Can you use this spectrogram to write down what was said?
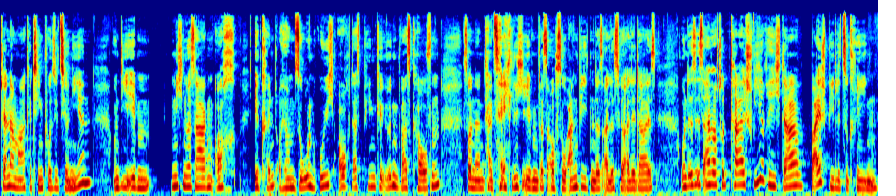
Gender Marketing positionieren und die eben nicht nur sagen, ach, ihr könnt eurem Sohn ruhig auch das pinke irgendwas kaufen, sondern tatsächlich eben das auch so anbieten, dass alles für alle da ist. Und es ist einfach total schwierig, da Beispiele zu kriegen.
